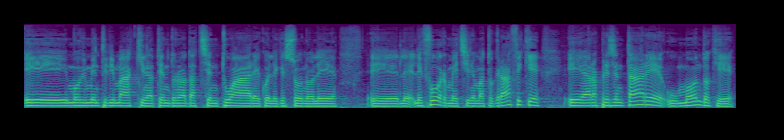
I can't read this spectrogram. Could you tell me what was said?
e i movimenti di macchina tendono ad accentuare quelle che sono le, eh, le, le forme cinematografiche e a rappresentare un mondo che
